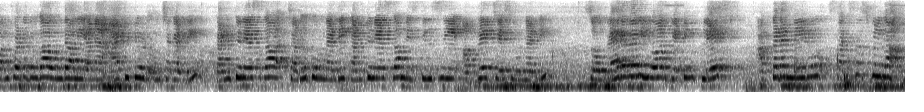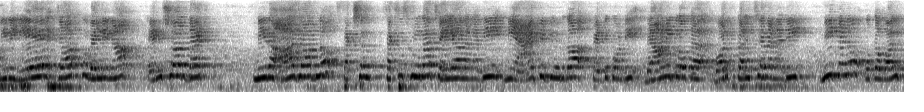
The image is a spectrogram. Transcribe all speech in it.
కంఫర్టబుల్గా ఉండాలి అనే యాటిట్యూడ్ ఉంచకండి. కంటిన్యూస్గా చదువుతూ ఉండండి. కంటిన్యూస్గా మీ స్కిల్స్ని అప్గ్రేడ్ చేసి ఉండండి. So wherever you are getting placed అక్కడ మీరు సక్సెస్ఫుల్గా మీరు ఏ జాబ్కు వెళ్ళినా ఎన్షూర్ దట్ మీరు ఆ జాబ్లో సక్సెస్ సక్సెస్ఫుల్గా చేయాలన్నది మీ యాటిట్యూడ్గా పెట్టుకోండి. దానికి ఒక వర్క్ కల్చర్ అనేది మీకను ఒక వర్క్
